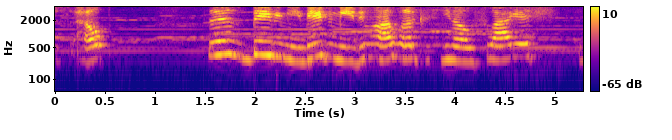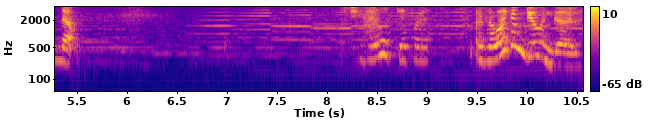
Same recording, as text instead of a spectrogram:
Does it help? There's baby me, baby me. Do I look, you know, swaggish? No. But you do look different. I feel like I'm doing good.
